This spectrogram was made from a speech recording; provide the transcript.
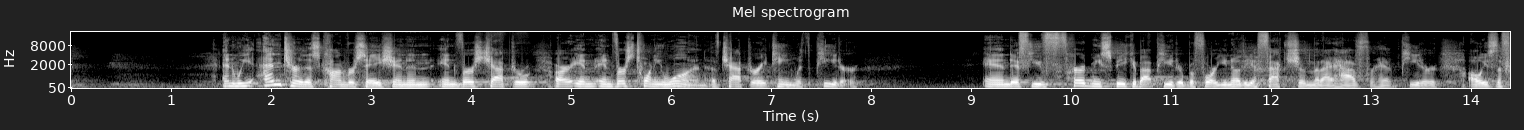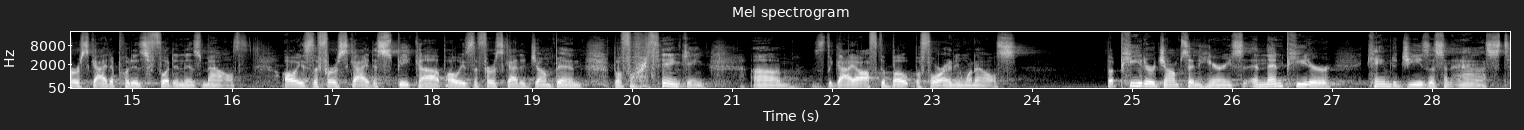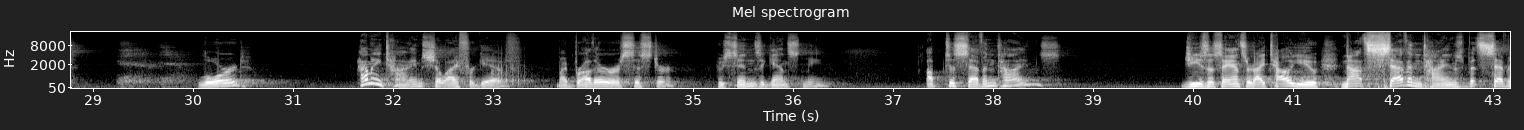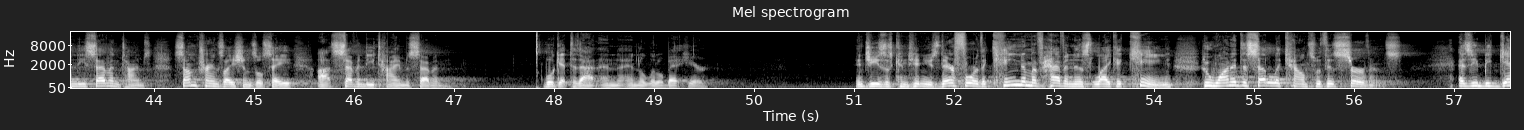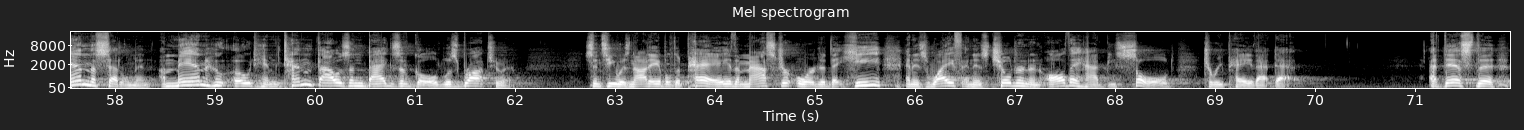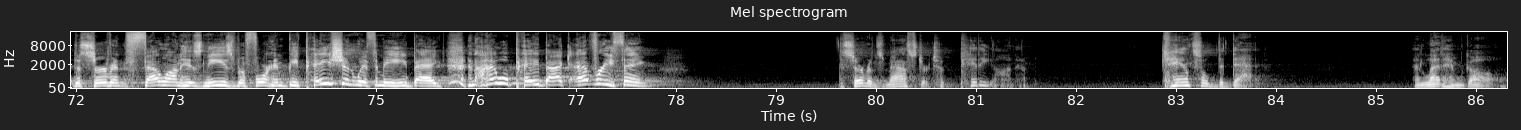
And we enter this conversation in, in verse chapter or in, in verse 21 of chapter 18 with Peter. And if you've heard me speak about Peter before, you know the affection that I have for him. Peter, always the first guy to put his foot in his mouth, always the first guy to speak up, always the first guy to jump in before thinking. Um, the guy off the boat before anyone else. But Peter jumps in here, and then Peter came to Jesus and asked, Lord, how many times shall I forgive my brother or sister who sins against me? Up to seven times? Jesus answered, I tell you, not seven times, but 77 times. Some translations will say uh, 70 times seven. We'll get to that in, in a little bit here. And Jesus continues, Therefore, the kingdom of heaven is like a king who wanted to settle accounts with his servants. As he began the settlement, a man who owed him 10,000 bags of gold was brought to him. Since he was not able to pay, the master ordered that he and his wife and his children and all they had be sold to repay that debt. At this, the, the servant fell on his knees before him. Be patient with me, he begged, and I will pay back everything. The servant's master took pity on him, canceled the debt, and let him go.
